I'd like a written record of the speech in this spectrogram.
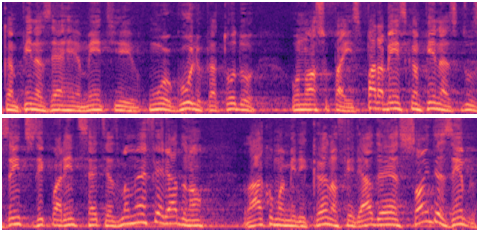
Campinas é realmente um orgulho para todo o nosso país. Parabéns, Campinas, 247 anos, mas não é feriado não. Lá como americano, o feriado é só em dezembro,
